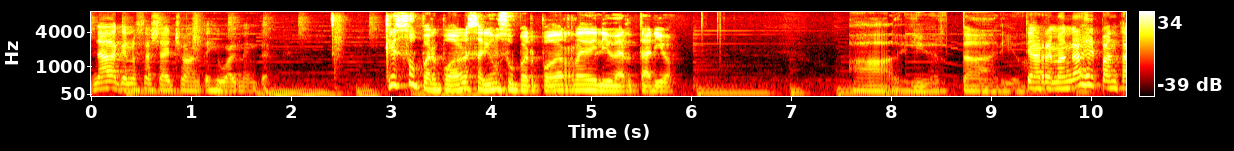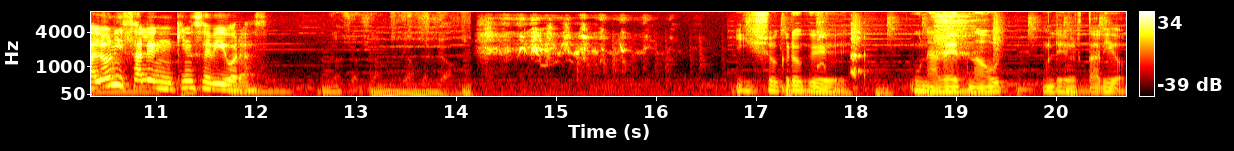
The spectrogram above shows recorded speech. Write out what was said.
Nada que no se haya hecho antes igualmente. ¿Qué superpoder sería un superpoder re de libertario? Ah, de libertario. Te arremangás el pantalón y salen 15 víboras. Y yo creo que una Death Note, un libertario,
